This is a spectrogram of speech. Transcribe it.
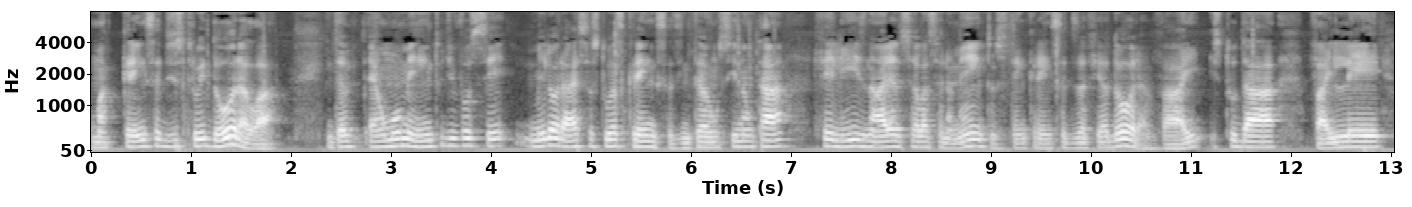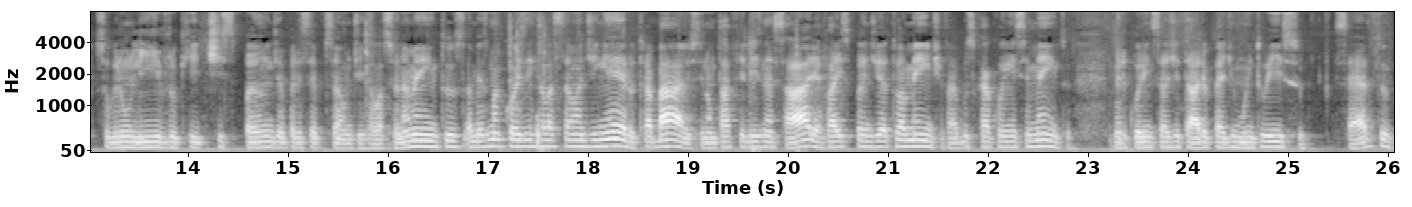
uma crença destruidora lá. Então, é um momento de você melhorar essas tuas crenças. Então, se não está feliz na área dos relacionamentos, tem crença desafiadora, vai estudar, vai ler sobre um livro que te expande a percepção de relacionamentos. A mesma coisa em relação a dinheiro, trabalho. Se não está feliz nessa área, vai expandir a tua mente, vai buscar conhecimento. Mercúrio em Sagitário pede muito isso, certo?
